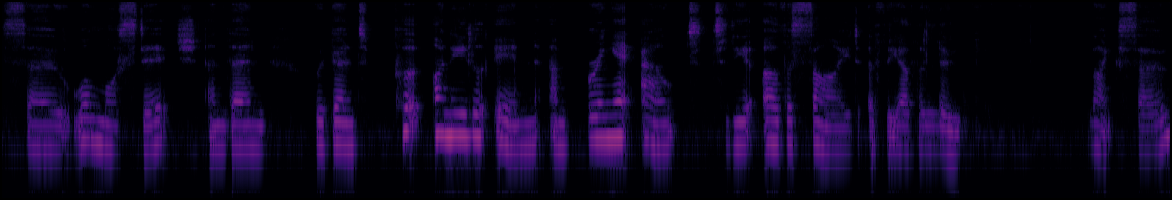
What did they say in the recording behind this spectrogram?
So one more stitch and then we're going to put our needle in and bring it out to the other side of the other loop like so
